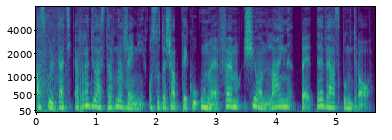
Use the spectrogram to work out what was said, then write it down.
Ascultați Radio Astărnăveni 107 cu 1 FM și online pe tvas.ro.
